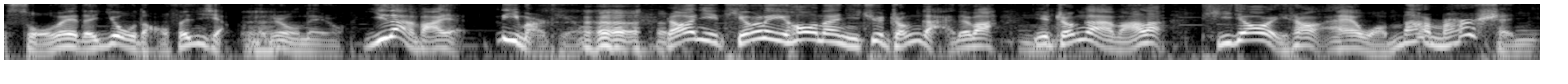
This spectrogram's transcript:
所谓的诱导分享的这种内容。一旦发现，立马停。然后你停了以后呢，你去整改，对吧？你整改完了，提交以上，哎，我慢慢审你，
